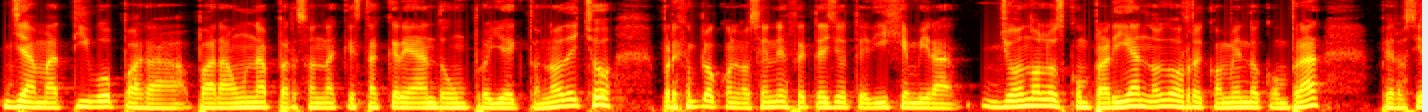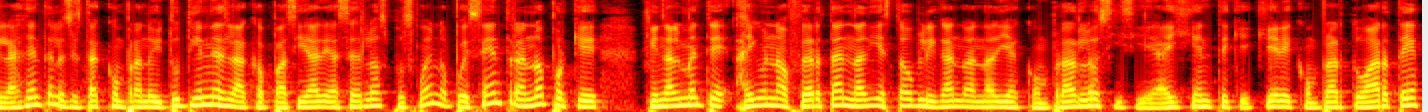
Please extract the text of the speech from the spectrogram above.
llamativo para, para una persona que está creando un proyecto, ¿no? De hecho, por ejemplo, con los NFTs yo te dije, mira, yo no los compraría, no los recomiendo comprar, pero si la gente los está comprando y tú tienes la capacidad de hacerlos, pues bueno, pues entra, ¿no? Porque finalmente hay una oferta, nadie está obligando a nadie a comprarlos y si hay gente que quiere comprar tu arte,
